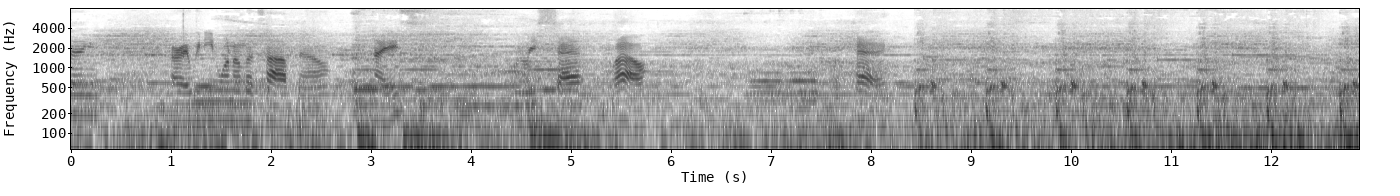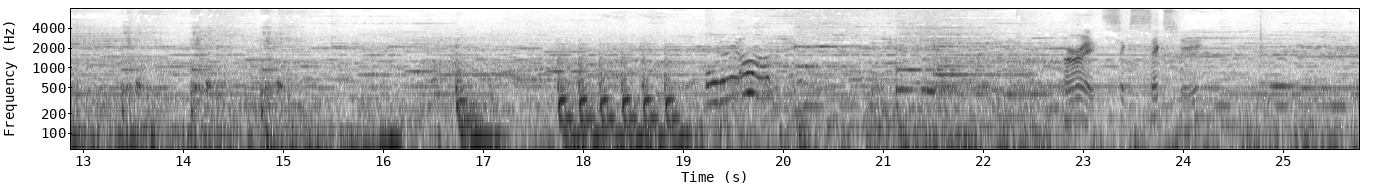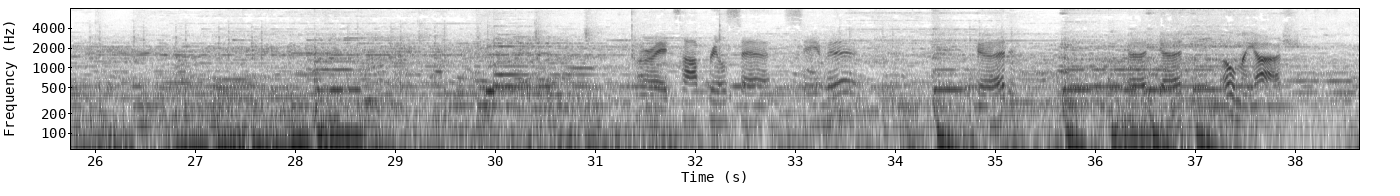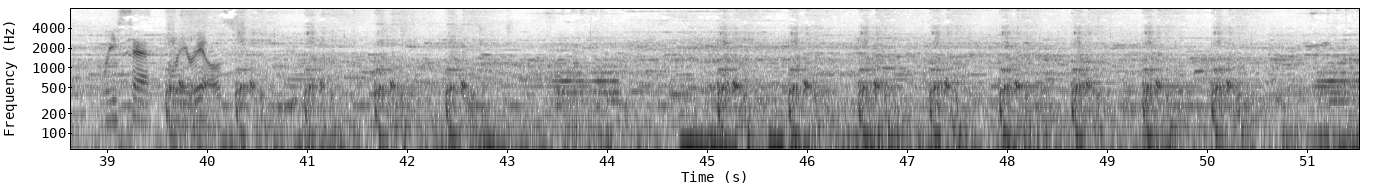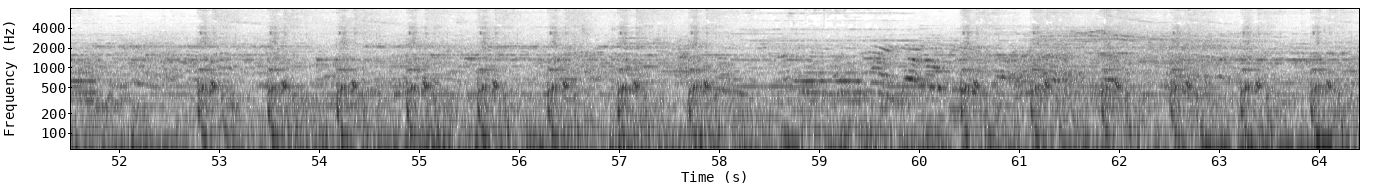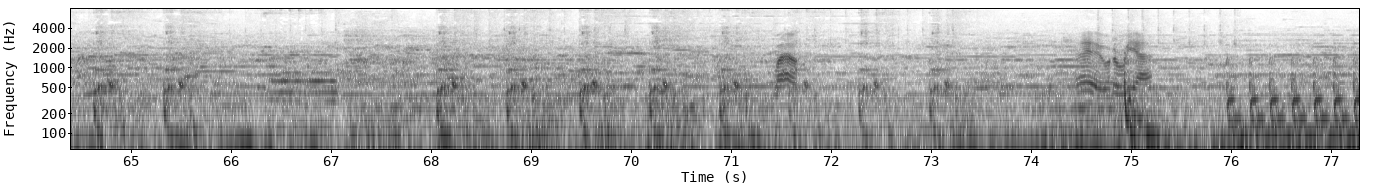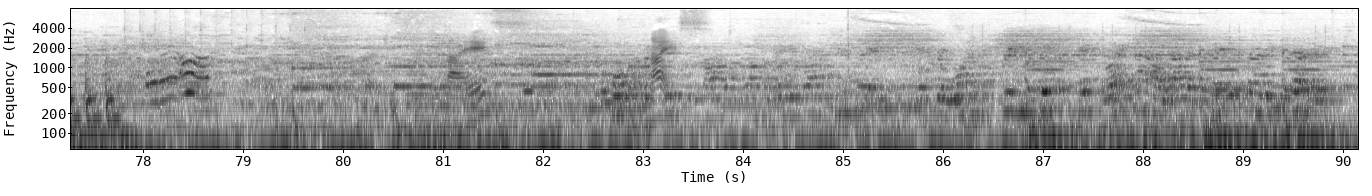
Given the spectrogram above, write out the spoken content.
get. Alright, we need one on the top now. Nice. Reset. Wow. Okay. Order up. Alright, 660. Alright, top reel set. Save it. Good. Good, good. Oh my gosh. Reset three reels.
